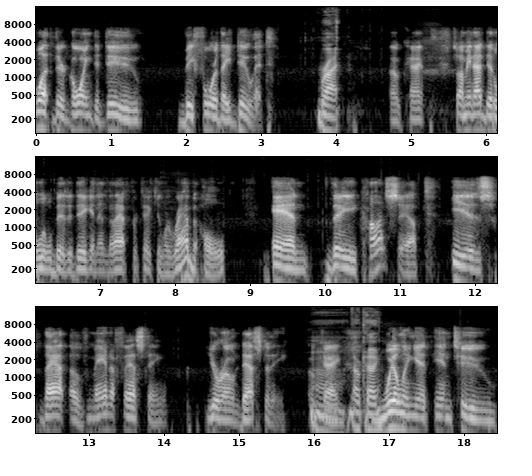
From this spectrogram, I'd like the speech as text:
what they're going to do before they do it. Right. Okay. So, I mean, I did a little bit of digging into that particular rabbit hole. And the concept is that of manifesting your own destiny. Okay. Mm, okay. Willing it into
